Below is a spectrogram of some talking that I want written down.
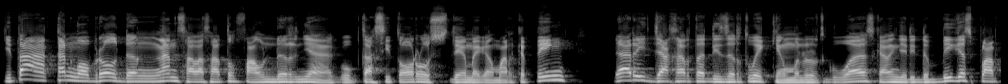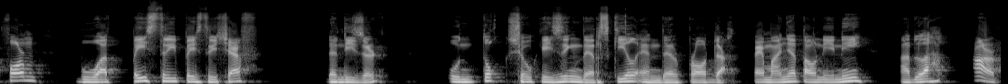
Kita akan ngobrol dengan salah satu foundernya, Gupta Sitorus. Dia yang megang marketing, dari Jakarta Dessert Week yang menurut gua sekarang jadi the biggest platform buat pastry pastry chef dan dessert untuk showcasing their skill and their product. Temanya tahun ini adalah art.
